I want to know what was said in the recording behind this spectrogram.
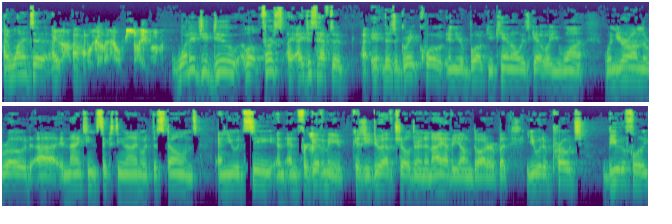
I wanted to. I, I, 'em, we got to help save them. what did you do? Well, first, I, I just have to. I, there's a great quote in your book. You can't always get what you want. When you're on the road uh, in 1969 with the Stones, and you would see, and, and forgive me because you do have children, and I have a young daughter, but you would approach beautiful,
